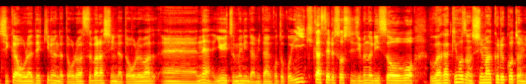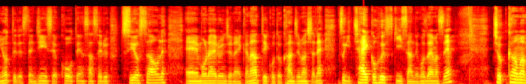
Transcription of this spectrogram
しっかり俺はできるんだと、俺は素晴らしいんだと、俺は、えー、ね、唯一無二だみたいなことをこう言い聞かせる、そして自分の理想を上書き保存しまくることによってですね、人生を好転させる強さをね、えー、もらえるんじゃないかなということを感じましたね。次、チャイコフスキーさんでございますね。直感は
